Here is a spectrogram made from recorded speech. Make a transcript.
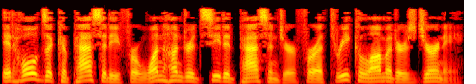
It holds a capacity for 100 seated passenger for a 3 km journey.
